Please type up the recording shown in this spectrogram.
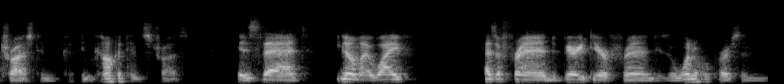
trust and, and competence trust is that you know my wife has a friend very dear friend who's a wonderful person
